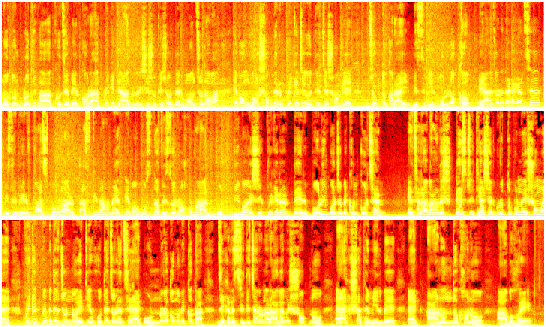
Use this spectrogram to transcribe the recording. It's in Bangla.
নতুন প্রতিভা খুঁজে বের করা, ক্রিকেটে আগ্রহী শিশু কিশোরদের মঞ্চ দেওয়া এবং দর্শকদের ক্রিকেটি ঐতিহ্যের সঙ্গে যুক্ত করাই বিসিবির মূল লক্ষ্য। এ আয়োজনে দেখা গেছে, বিসিবির ফাস্ট বোলার তাসকিন আহমেদ এবং মুস্তাফিজুর রহমান উঠতি বয়সী ক্রিকেটারদের বোলিং পর্যবেক্ষণ করছেন। এছাড়া বাংলাদেশ টেস্ট ইতিহাসের গুরুত্বপূর্ণ এই সময়ে ক্রিকেট প্রেমীদের জন্য এটি হতে চলেছে এক অন্যরকম অভিজ্ঞতা, যেখানে স্মৃতিচারণ আর আগামীর স্বপ্ন একসাথে মিলবে এক আনন্দঘন আবহে।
